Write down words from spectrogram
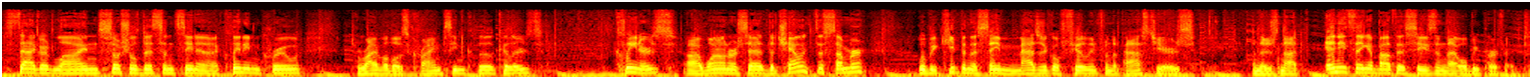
Staggered lines, social distancing, and a cleaning crew to rival those crime scene killers. Cleaners. Uh, one owner said the challenge this summer will be keeping the same magical feeling from the past years, and there's not anything about this season that will be perfect.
